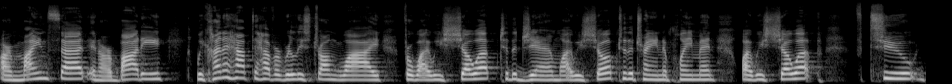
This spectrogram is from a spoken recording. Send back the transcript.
our mindset and our body, we kind of have to have a really strong why for why we show up to the gym, why we show up to the training appointment, why we show up to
